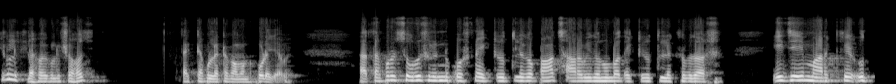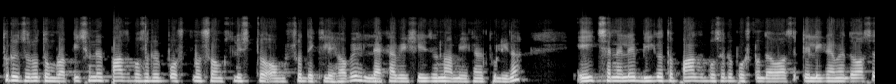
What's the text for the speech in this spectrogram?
এগুলো কি লেখো এগুলো সহজ। একটা বলে একটা কমন পড়ে যাবে। আর তারপর হচ্ছে অনুশীলনী প্রশ্ন একটির উত্তর লেখো পাঁচ, আরবি অনুবাদ একটির উত্তর লিখতে হবে দশ। এই যে মার্কের উত্তরের জন্য তোমরা পিছনের পাঁচ বছরের প্রশ্ন সংশ্লিষ্ট অংশ দেখলে হবে, লেখা বেশি, এই জন্য আমি এখানে তুলি না। এই চ্যানেলে বিগত পাঁচ বছরের প্রশ্ন দেওয়া আছে টেলিগ্রামে দেওয়া আছে,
